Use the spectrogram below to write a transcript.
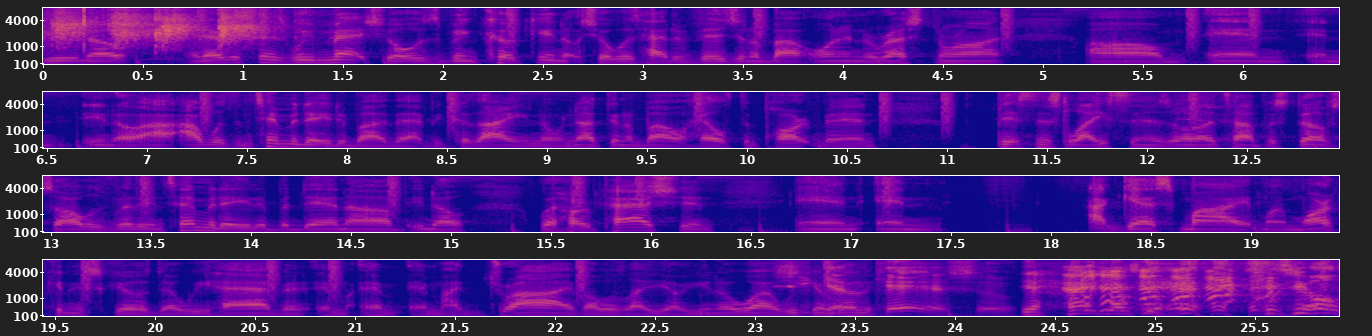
You know, and ever since we met, she always been cooking. She always had a vision about owning a restaurant. Um, and and you know, I, I was intimidated by that because I ain't know nothing about health department, business license, all that type of stuff. So I was really intimidated. But then, uh, you know, with her passion and and I guess my my marketing skills that we have and, and, and, my drive, I was like, yo, you know what, we She can got really. the cash, so. Yeah, she, on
